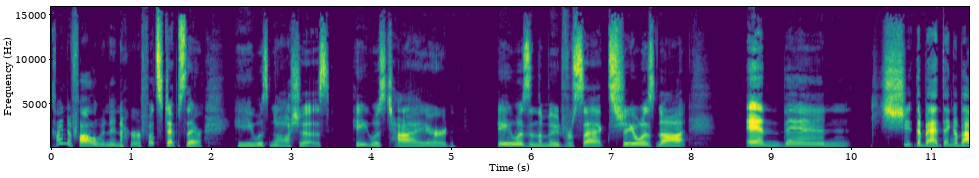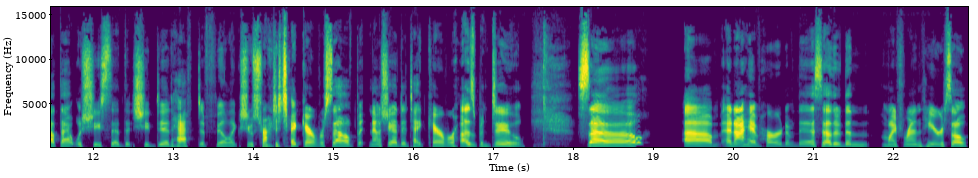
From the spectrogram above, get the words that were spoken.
kind of following in her footsteps there. He was nauseous. He was tired. He was in the mood for sex. She was not. And then she the bad thing about that was she said that she did have to feel like she was trying to take care of herself, but now she had to take care of her husband too. So, um, and I have heard of this other than my friend here. So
